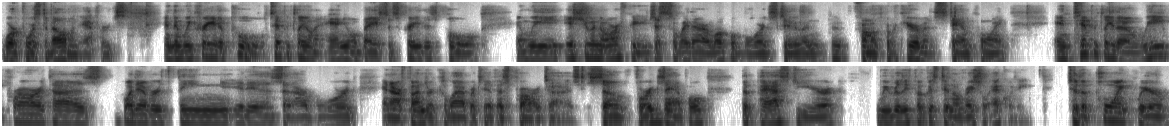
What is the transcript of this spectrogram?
workforce development efforts. And then we create a pool, typically on an annual basis, create this pool, and we issue an RFP just the way that our local boards do, and from a procurement standpoint. And typically, though, we prioritize whatever thing it is that our board and our funder collaborative has prioritized. So, for example, the past year, we really focused in on racial equity to the point where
